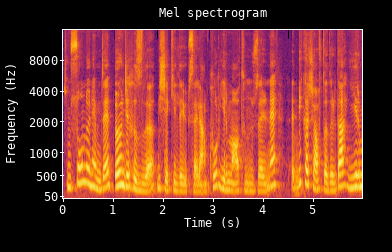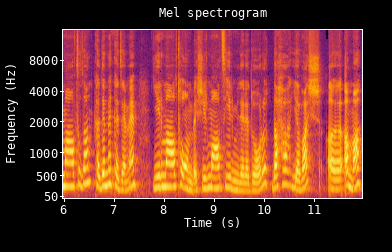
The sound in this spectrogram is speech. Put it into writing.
Şimdi son dönemde önce hızlı bir şekilde yükselen kur 26'nın üzerine e, birkaç haftadır da 26'dan kademe kademe 26-15, 26-20'lere doğru daha yavaş e, ama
